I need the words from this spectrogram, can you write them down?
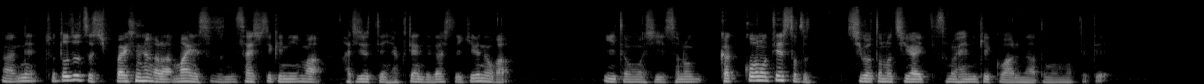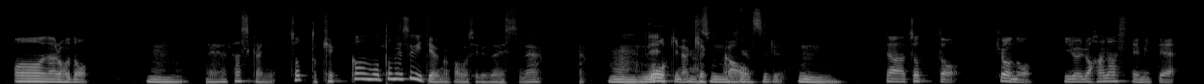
まあね、ちょっとずつ失敗しながら前に進んで最終的にまあ80点、100点で出していけるのがいいと思うし、その学校のテストと仕事の違いってその辺に結構あるなとも思ってて。ああ、なるほど。うん。ね、確かに。ちょっと結果を求めすぎてるのかもしれないですね。うん、ね。大きな結果をん。うん。じゃあちょっと今日のいろいろ話してみて、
